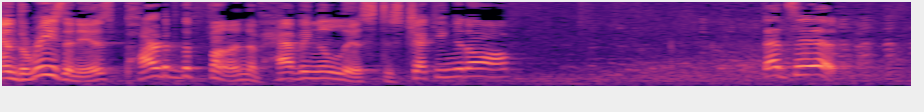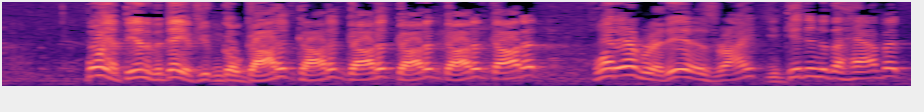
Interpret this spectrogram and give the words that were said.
And the reason is part of the fun of having a list is checking it off. That's it. Boy, at the end of the day, if you can go, got it, got it, got it, got it, got it, got it, whatever it is, right? You get into the habit.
